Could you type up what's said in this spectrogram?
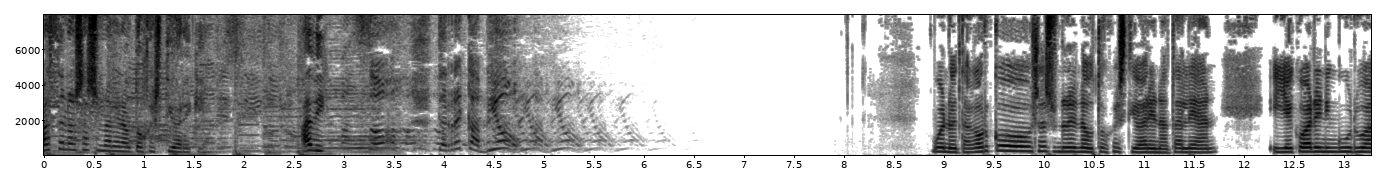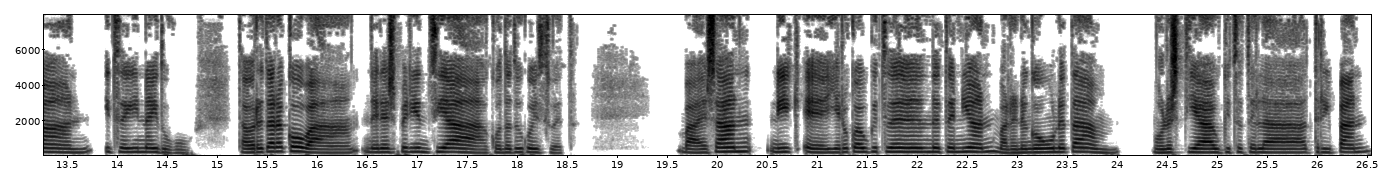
Guazen osasunaren autogestioarekin. Adi! Pasó, te recabió. Bueno, eta gaurko osasunaren autogestioaren atalean, hilekoaren inguruan hitz egin nahi dugu. Eta horretarako, ba, nire esperientzia kontatuko izuet. Ba, esan, nik e, hieroko aukitzen detenean, ba, lehenengo egunetan molestia aukitzetela tripan,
